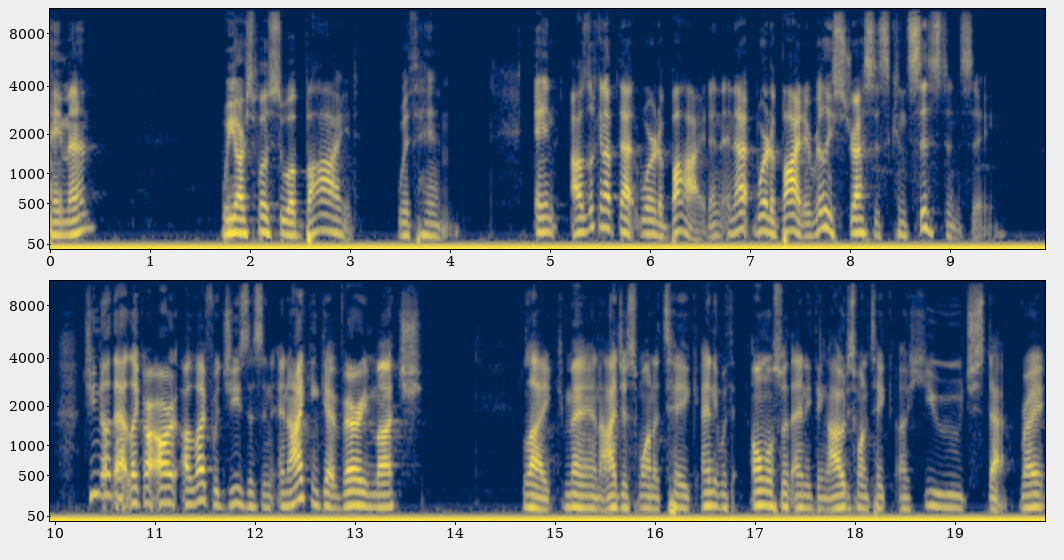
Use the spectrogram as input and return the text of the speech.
Amen? We are supposed to abide with him. And I was looking up that word abide, and, and that word abide, it really stresses consistency. Do you know that? Like our, our, our life with Jesus, and, and I can get very much like, man, I just want to take any with almost with anything. I just want to take a huge step, right?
